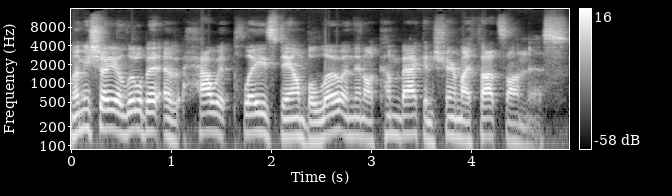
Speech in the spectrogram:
Let me show you a little bit of how it plays down below, and then I'll come back and share my thoughts on this.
